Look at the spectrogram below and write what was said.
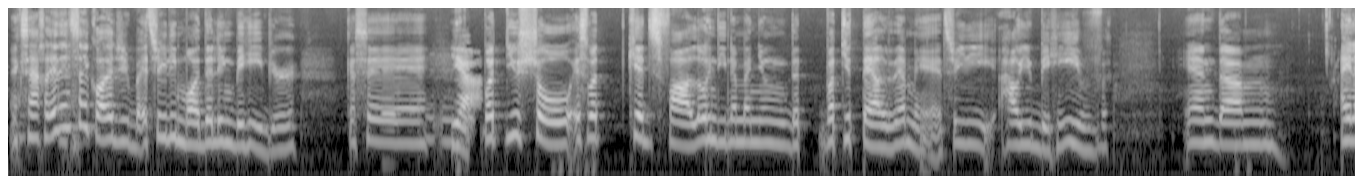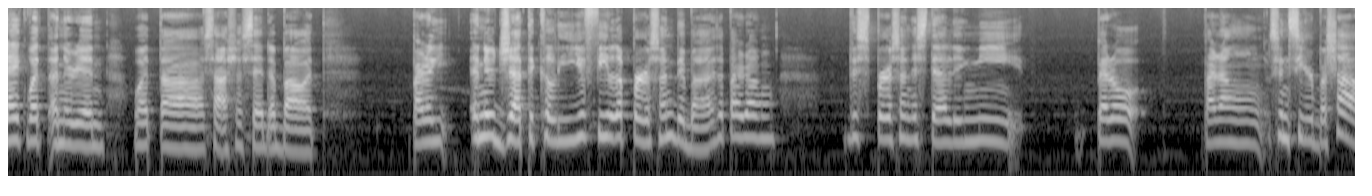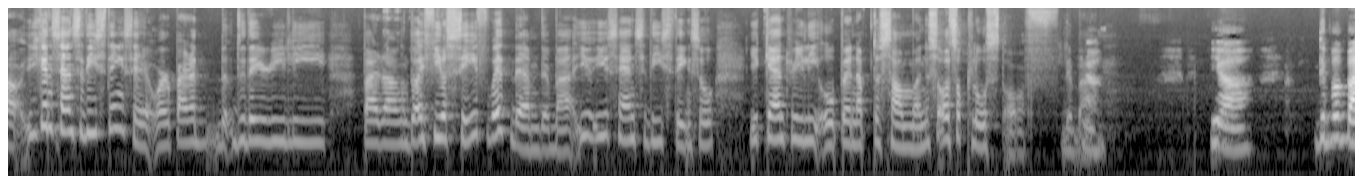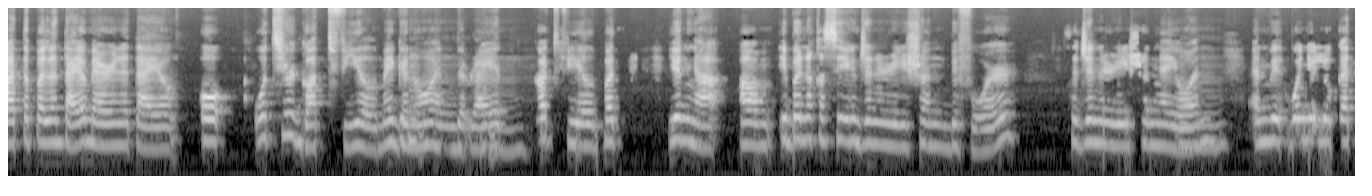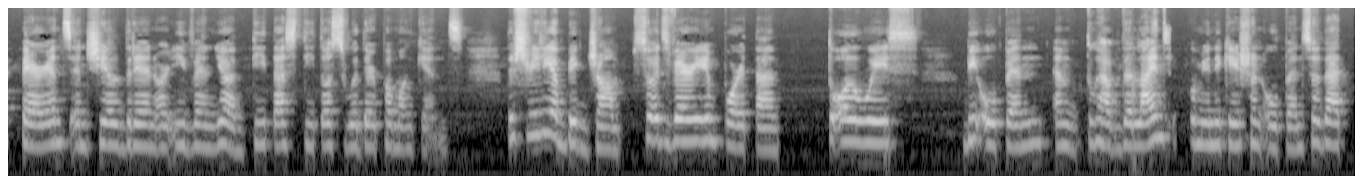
Exactly. And in psychology, ba, it's really modeling behavior. Kasi Yeah. what you show is what kids follow, hindi naman yung that, what you tell them eh. It's really how you behave. And um, I like what ano what uh, Sasha said about parang energetically you feel a person, 'di ba? So parang this person is telling me pero parang sincere ba siya? You can sense these things eh or parang d- do they really parang do I feel safe with them, 'di ba? You you sense these things. So you can't really open up to someone who's also closed off, 'di ba? Yeah. 'Di ba bata pa lang tayo, meron na tayong, oh, what's your gut feel? May ganon, Mm-mm. right? Mm. Gut feel. But yun nga, um, iba na kasi yung generation before sa generation ngayon. Mhm. And when you look at parents and children or even yun, titas, titos with their pamangkins, there's really a big jump. So it's very important to always be open and to have the lines of communication open so that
